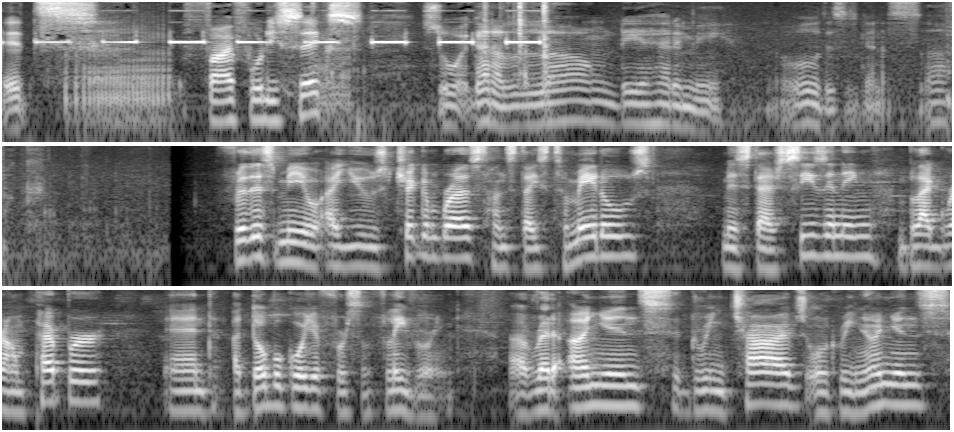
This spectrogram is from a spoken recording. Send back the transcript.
It's 546 so I got a long day ahead of me. Oh this is gonna suck for this meal, I used chicken breast, Hunt's diced tomatoes, Dash seasoning, black ground pepper, and adobo goya for some flavoring. Uh, red onions, green chives or green onions,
